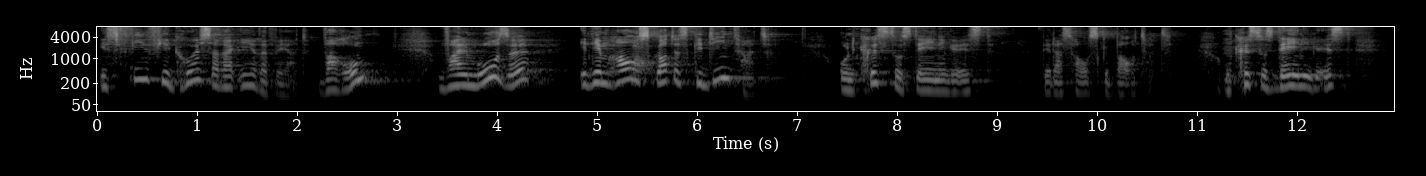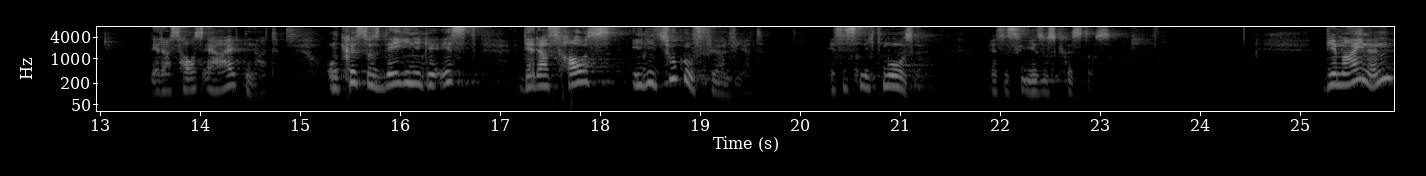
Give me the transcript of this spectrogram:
ist viel, viel größerer Ehre wert. Warum? Weil Mose in dem Haus Gottes gedient hat und Christus derjenige ist, der das Haus gebaut hat. Und Christus derjenige ist, der das Haus erhalten hat. Und Christus derjenige ist, der das Haus in die Zukunft führen wird. Es ist nicht Mose, es ist Jesus Christus. Wir meinen,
